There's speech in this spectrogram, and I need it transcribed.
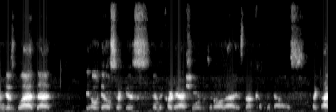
I'm just glad that the Odell circus and the Kardashians and all that is not coming to Dallas. Like I,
